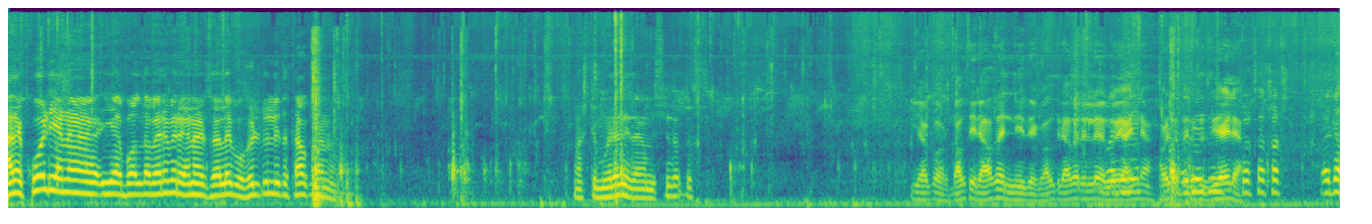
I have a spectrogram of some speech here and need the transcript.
আরে কোড়ি এনে ইয়া বলদা বেরে বেরে এনে থেলাইব হইল টুলি তো থাক না মাস্টি মরে নি জায়গা মেশিন তো ইয়া কর বালতি রাজাই নি দেখ বালতি রাজাই লই লই আইনা হইল দিলে দি আইলা এটা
